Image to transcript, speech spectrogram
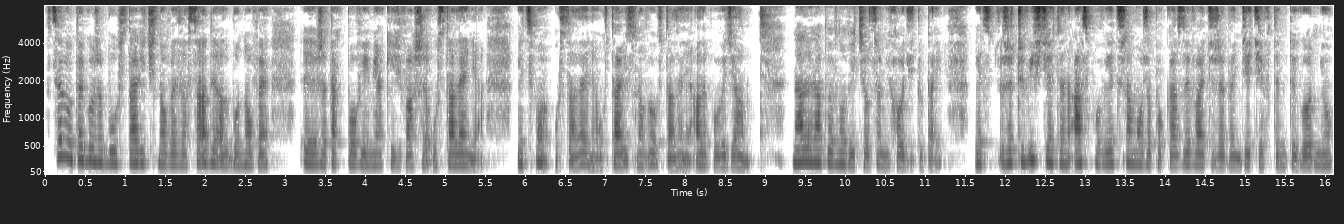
w celu tego, żeby ustalić nowe zasady albo nowe, y, że tak powiem, jakieś wasze ustalenia. Więc ustalenia, ustalić nowe ustalenia, ale powiedziałam. No ale na pewno wiecie o co mi chodzi tutaj. Więc rzeczywiście ten as powietrza może pokazywać, że będziecie w tym tygodniu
